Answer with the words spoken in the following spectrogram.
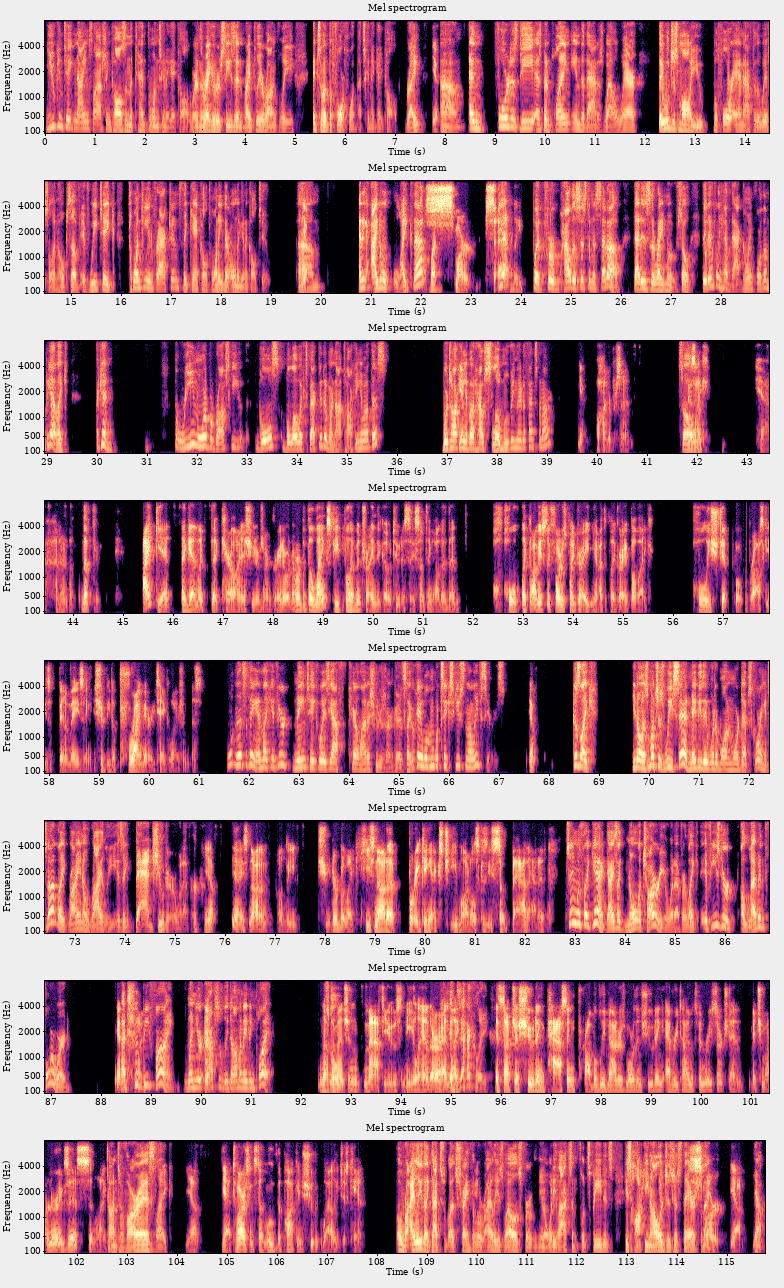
you can take nine slashing calls and the 10th one's going to get called. Where in the regular season, rightfully or wrongfully, it's about the fourth one that's going to get called, right? Yeah. Um, and Florida's D has been playing into that as well, where they will just maul you before and after the whistle in hopes of if we take 20 infractions, they can't call 20, they're only going to call two. Um, and I don't like that, but smart, sadly. but for how the system is set up, that is the right move. So they definitely have that going for them. But yeah, like again, three more Bobrovsky goals below expected, and we're not talking about this. We're talking Yep. about how slow moving their defensemen are. Yeah, a hundred percent. So like, yeah, I don't know. The I get again, like the Carolina shooters aren't great or whatever, but the lengths people have been trying to go to to say something other than whole like obviously Florida's played great and you have to play great, but like holy shit, Bobrovsky's been amazing. It should be the primary takeaway from this. well, that's the thing. And like if your main takeaway is yeah, Carolina shooters aren't good. It's like, okay, well then what's the excuse in the Leaf series? Yep. Because like, you know, as much as we said, maybe they would have won more depth scoring. It's not like Ryan O'Reilly is a bad shooter or whatever. Yep. Yeah, he's not an elite shooter, but like he's not a breaking XG models because he's so bad at it. Same with like, yeah, guys like Noel Acciari or whatever. Like if he's your 11th forward, Yeah, that should fine. be fine when you're Yeah. absolutely dominating play. Not to mention Matthews, Nylander, and like exactly. it's not just shooting. Passing probably matters more than shooting every time it's been researched. And Mitch Marner exists, and like John Tavares, like yeah, yeah, Tavares can still move the puck and shoot well. He just can't. O'Reilly, like that's the strength of O'Reilly as well as for you know what he lacks in foot speed. It's his hockey knowledge is just there. So that- Smart, yeah. yeah.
